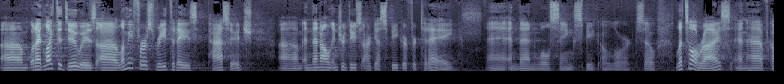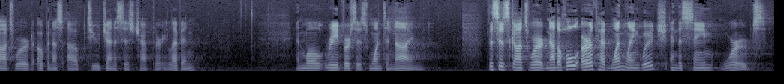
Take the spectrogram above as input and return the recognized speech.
Um, what I'd like to do is uh, let me first read today's passage, um, and then I'll introduce our guest speaker for today, and, and then we'll sing Speak, O Lord. So let's all rise and have God's word open us up to Genesis chapter 11, and we'll read verses 1 to 9. This is God's word. Now the whole earth had one language and the same words.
